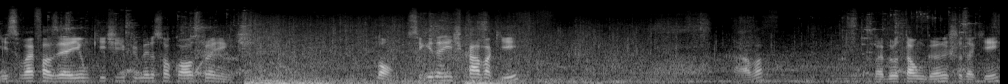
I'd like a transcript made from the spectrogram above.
Isso vai fazer aí um kit de primeiros socorros pra gente. Bom, em seguida a gente cava aqui. Cava. Vai brotar um gancho daqui.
